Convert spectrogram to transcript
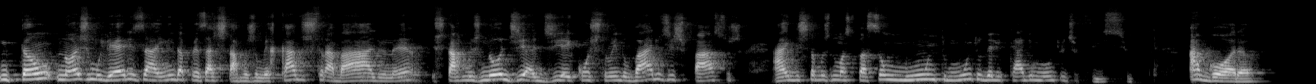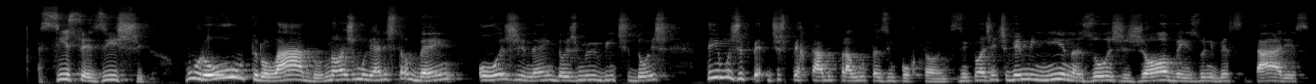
Então, nós mulheres ainda, apesar de estarmos no mercado de trabalho, né, estarmos no dia a dia e construindo vários espaços, ainda estamos numa situação muito, muito delicada e muito difícil. Agora, se isso existe, por outro lado, nós mulheres também, hoje, né, em 2022, temos despertado para lutas importantes. Então, a gente vê meninas hoje, jovens, universitárias,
